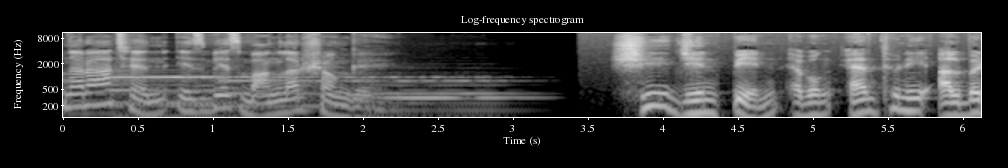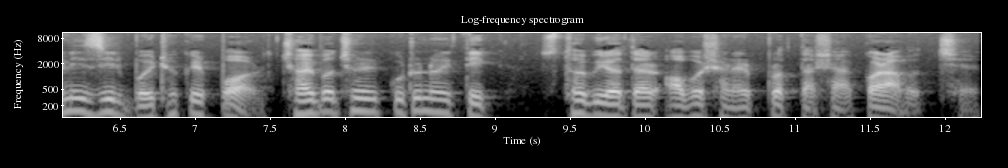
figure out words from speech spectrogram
আপনারা আছেন এসবিএস বাংলার সঙ্গে। শি জিনপিন এবং অ্যান্থনি আলবানিজির বৈঠকের পর ছয় বছরের কূটনৈতিক স্থবিরতার অবসানের প্রত্যাশা করা হচ্ছে।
